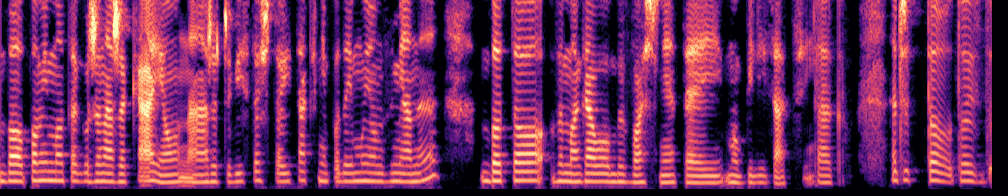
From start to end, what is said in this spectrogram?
bo pomimo tego, że narzekają na rzeczywistość, to i tak nie podejmują zmiany, bo to wymagałoby właśnie tej mobilizacji. Tak. Znaczy, to, to, jest,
